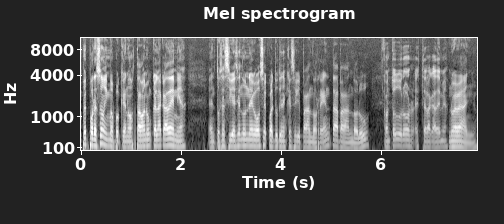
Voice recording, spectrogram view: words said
Pues por eso mismo, porque no estaba nunca en la academia, entonces sigue siendo un negocio el cual tú tienes que seguir pagando renta, pagando luz, ¿Cuánto duró este la academia? nueve años.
